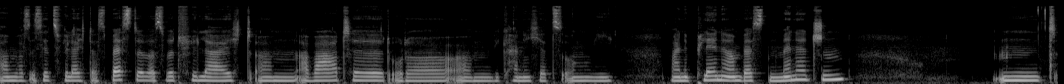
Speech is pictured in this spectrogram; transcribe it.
ähm, was ist jetzt vielleicht das Beste, was wird vielleicht ähm, erwartet? Oder ähm, wie kann ich jetzt irgendwie meine Pläne am besten managen? Und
